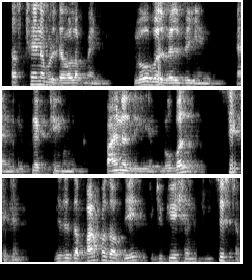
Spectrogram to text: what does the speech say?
sustainable development, global well-being, and reflecting finally a global citizen. This is the purpose of the education system.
